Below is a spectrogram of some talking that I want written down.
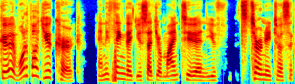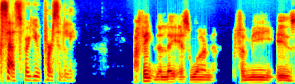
good. What about you, Kirk? Anything that you set your mind to and you've it's turned into a success for you personally? I think the latest one for me is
